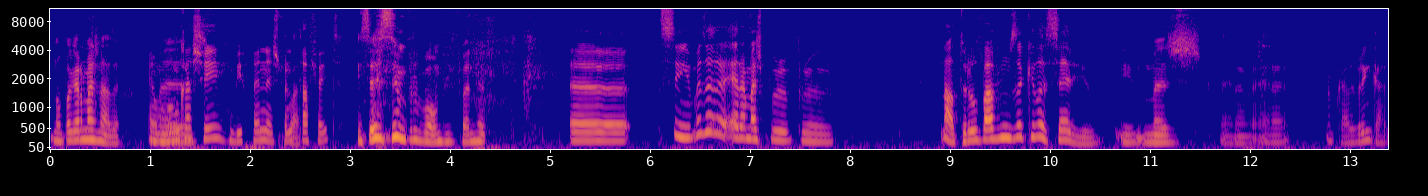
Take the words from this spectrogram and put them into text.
Não pagaram mais nada. É um bom Mas- cachê, bifanas, pronto, Claro. está feito. Isso é sempre bom, bifana. Ah, sim, mas era, era mais por, por- Na altura levávamos aquilo a sério. E- mas era, era um bocado a brincar.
